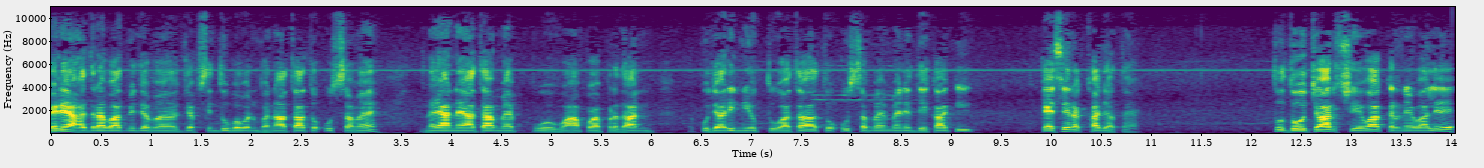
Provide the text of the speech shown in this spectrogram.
मेरे यहाँ हैदराबाद में जब जब सिंधु भवन बना था तो उस समय नया नया था। मैं वहाँ पर प्रधान पुजारी नियुक्त हुआ था। तो उस समय मैंने देखा कि कैसे रखा जाता है। तो दो चार सेवा करने वाले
